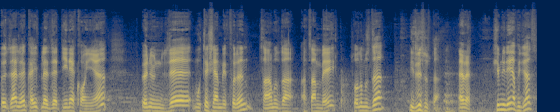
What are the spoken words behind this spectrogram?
özel ve kayıp lezzet yine Konya. Önümüzde muhteşem bir fırın. Sağımızda Hasan Bey, solumuzda İdris Usta. Evet. Şimdi ne yapacağız?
